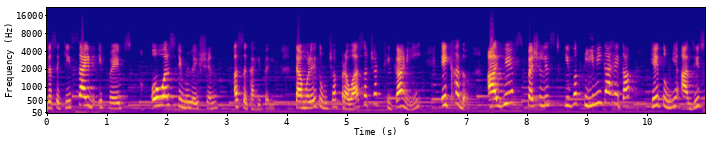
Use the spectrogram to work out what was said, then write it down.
जसे की साईड इफेक्ट्स ओव्हर स्टिम्युलेशन असं काहीतरी. त्यामुळे तुमच्या प्रवासाच्या ठिकाणी एखादं आय व्ही एफ स्पेशलिस्ट किंवा क्लिनिक आहे का हे तुम्ही आधीच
